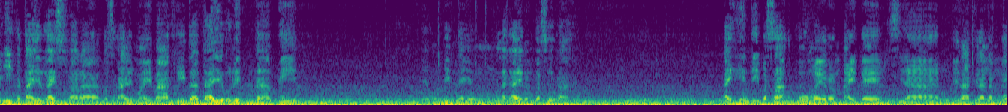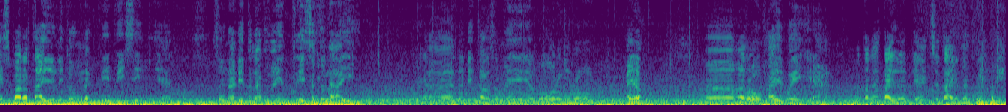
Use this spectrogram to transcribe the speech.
iikot tayo guys para kung sakali may makita tayo ulit na bin. Yung bin na yung lagayan ng basura ay hindi basa kung mayroon items. Yan. Hindi natin alam guys para tayo nitong nag-fishing. Yan. So nandito na ako ngayon sa tulay. Yan. Nandito ako sa may Orong Road. Ayun uh, Row Highway yan. Punta na tayo, diretso tayo ng Tintik.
